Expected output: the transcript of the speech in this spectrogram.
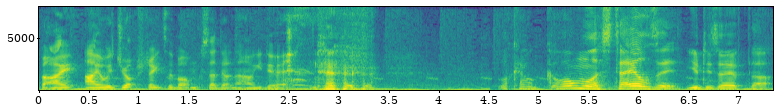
But I, I always drop straight to the bottom because I don't know how you do it. Look how gormless Tails it. You deserved that.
